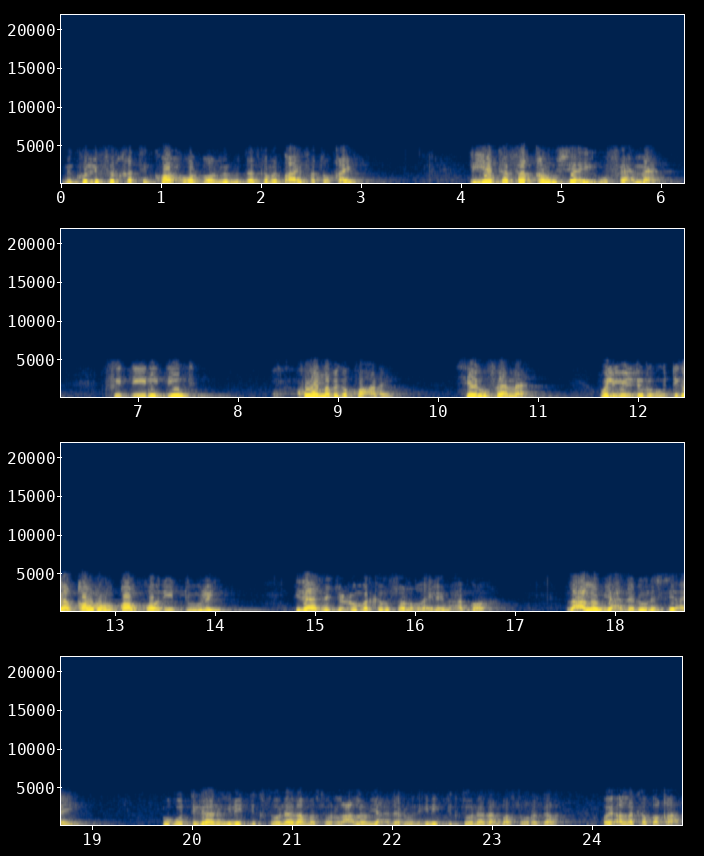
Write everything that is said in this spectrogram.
min kulli firqatin koox walba oo minhu dadka mid daa'ifatun qayb. Liyatafaqahuu si ay u fahmaan fi diini diinta kuwa nabiga ku hadhay si ay u fahmaan waliyundiruu u digaan qowmahum qoomkoodii duulay. Idaa rajacuu markay u soo noqda ilayhim xaggooda. Lacallahum yaxdaruuna si ay ugu digaan inay digtoonaadaan baa lacallahum yaxdaruuna inay digtoonaadaan baa suuragala oy alla ka baqaan.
